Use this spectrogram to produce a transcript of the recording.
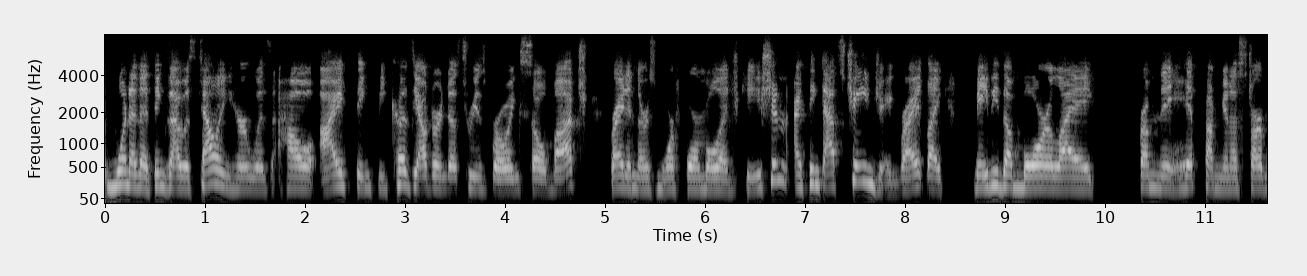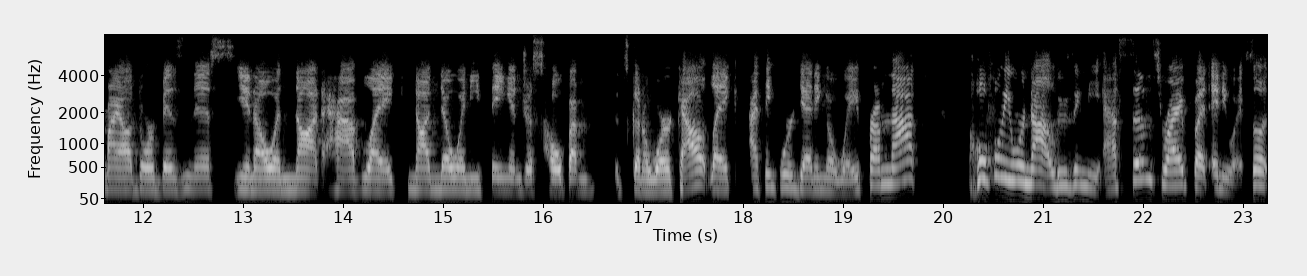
one of the things I was telling her was how I think because the outdoor industry is growing so much, right, and there's more formal education, I think that's changing, right? Like maybe the more like from the hip, I'm going to start my outdoor business, you know, and not have like not know anything and just hope I'm it's going to work out. Like I think we're getting away from that. Hopefully, we're not losing the essence, right? But anyway, so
